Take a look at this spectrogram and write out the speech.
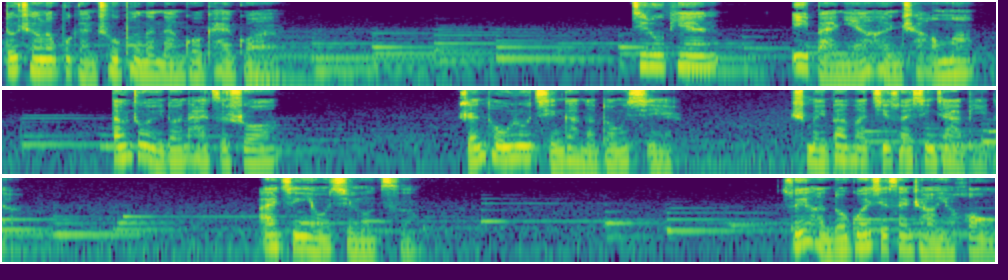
都成了不敢触碰的难过开关。纪录片《一百年很长吗》？当中有一段台词说：“人投入情感的东西，是没办法计算性价比的。爱情尤其如此。所以很多关系散场以后，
